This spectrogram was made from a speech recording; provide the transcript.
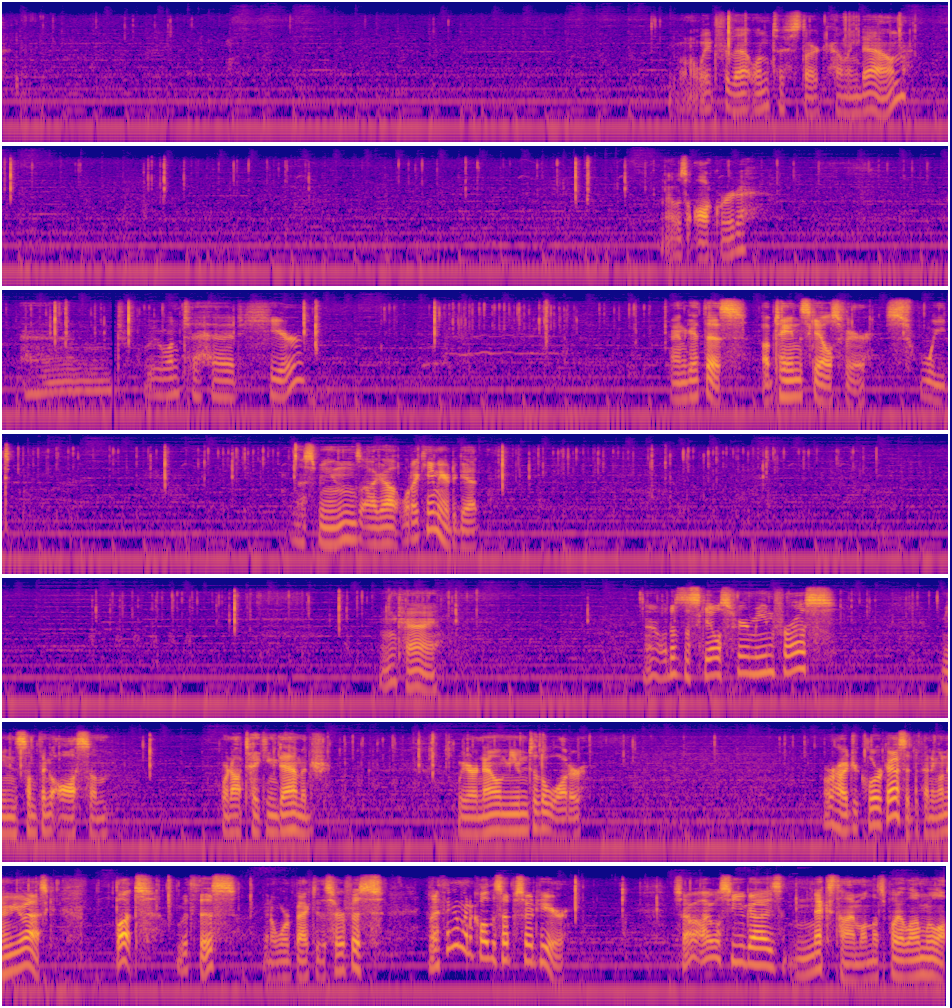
We want to wait for that one to start coming down. That was awkward. And we want to head here. And get this, obtain scale sphere. Sweet. This means I got what I came here to get. Okay. Now, what does the scale sphere mean for us? It means something awesome. We're not taking damage. We are now immune to the water or hydrochloric acid, depending on who you ask. But with this, I'm going to warp back to the surface, and I think I'm going to call this episode here. So I will see you guys next time on Let's Play La Mulana.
